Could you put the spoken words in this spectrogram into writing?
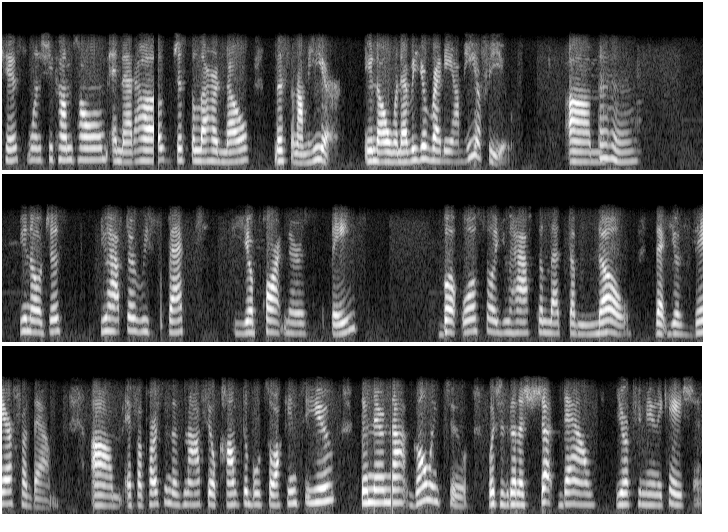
kiss when she comes home and that hug just to let her know, listen, I'm here. You know, whenever you're ready, I'm here for you. Um, Mhm. you know, just you have to respect your partner's space, but also you have to let them know that you're there for them. Um, if a person does not feel comfortable talking to you, then they're not going to, which is going to shut down your communication.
